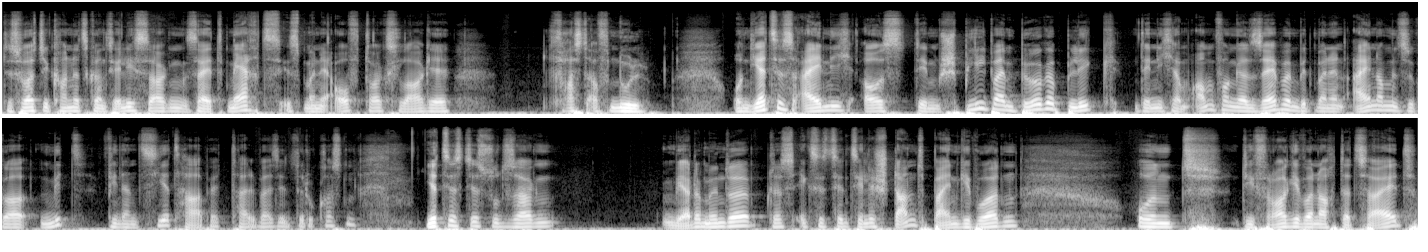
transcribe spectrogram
Das heißt, ich kann jetzt ganz ehrlich sagen, seit März ist meine Auftragslage fast auf Null. Und jetzt ist eigentlich aus dem Spiel beim Bürgerblick, den ich am Anfang ja selber mit meinen Einnahmen sogar mitfinanziert habe, teilweise die Druckkosten, jetzt ist das sozusagen mehr oder minder das existenzielle Standbein geworden. Und die Frage war nach der Zeit.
